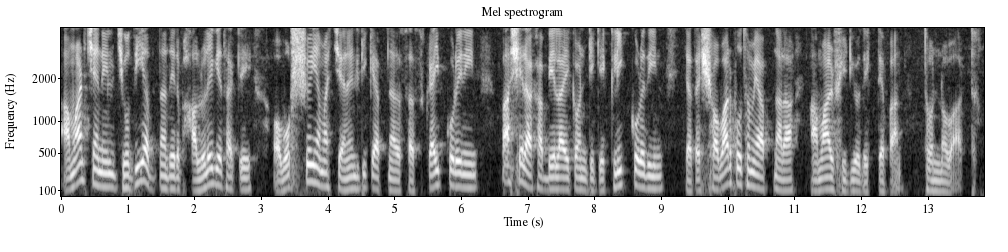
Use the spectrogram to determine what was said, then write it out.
আমার চ্যানেল যদি আপনাদের ভালো লেগে থাকে, অবশ্যই আমার চ্যানেলটিকে আপনারা সাবস্ক্রাইব করে নিন, পাশে রাখা বেল আইকনটিকে ক্লিক করে দিন, যাতে সবার প্রথমে আপনারা আমার ভিডিও দেখতে পান। ধন্যবাদ।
